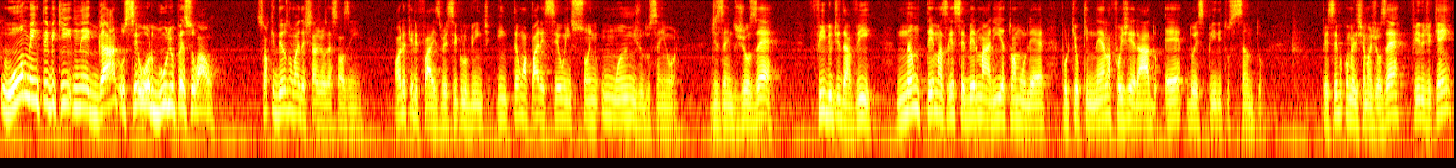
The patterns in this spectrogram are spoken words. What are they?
O homem teve que negar o seu orgulho pessoal. Só que Deus não vai deixar José sozinho. Olha o que ele faz, versículo 20. Então apareceu em sonho um anjo do Senhor, dizendo: José, filho de Davi, não temas receber Maria, tua mulher, porque o que nela foi gerado é do Espírito Santo. Perceba como ele chama José? Filho de quem?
